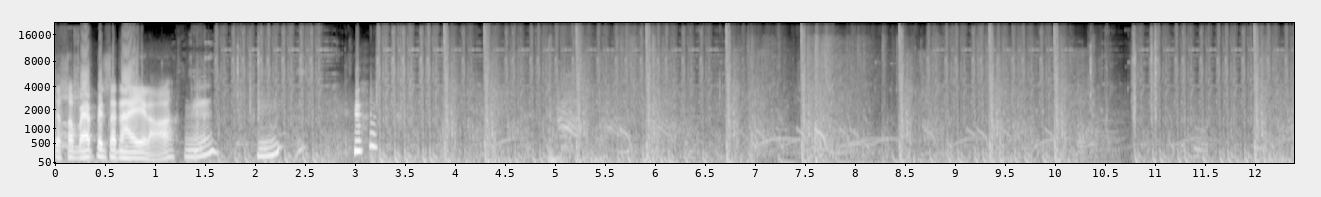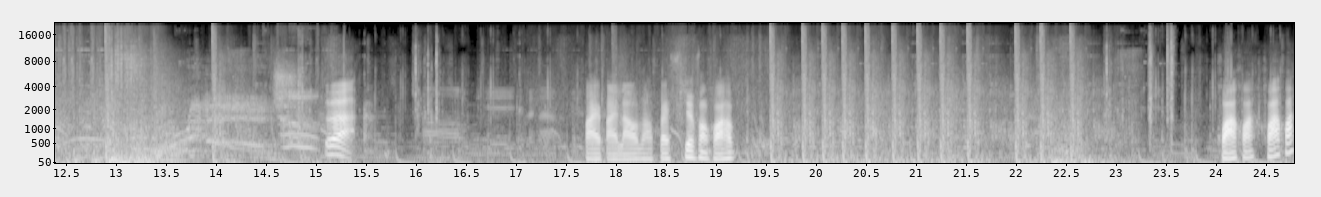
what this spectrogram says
จะสแวปเป็นสไนเหรอหืมหืม เออไปไปเราเราไปเชื่อฝั่งขวาครับ ขวาขวาขวาขวา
